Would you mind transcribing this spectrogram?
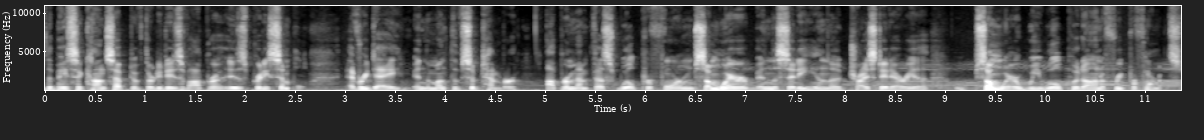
The basic concept of 30 Days of Opera is pretty simple. Every day in the month of September, Opera Memphis will perform somewhere in the city, in the tri state area. Somewhere we will put on a free performance.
